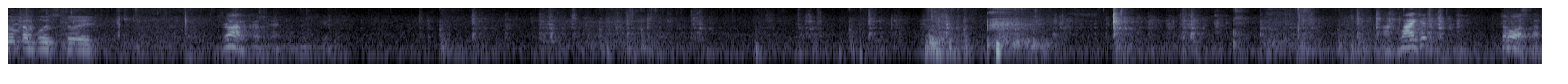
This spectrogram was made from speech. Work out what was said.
Сколько будет стоить? Жарко, блядь. А хватит троса?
